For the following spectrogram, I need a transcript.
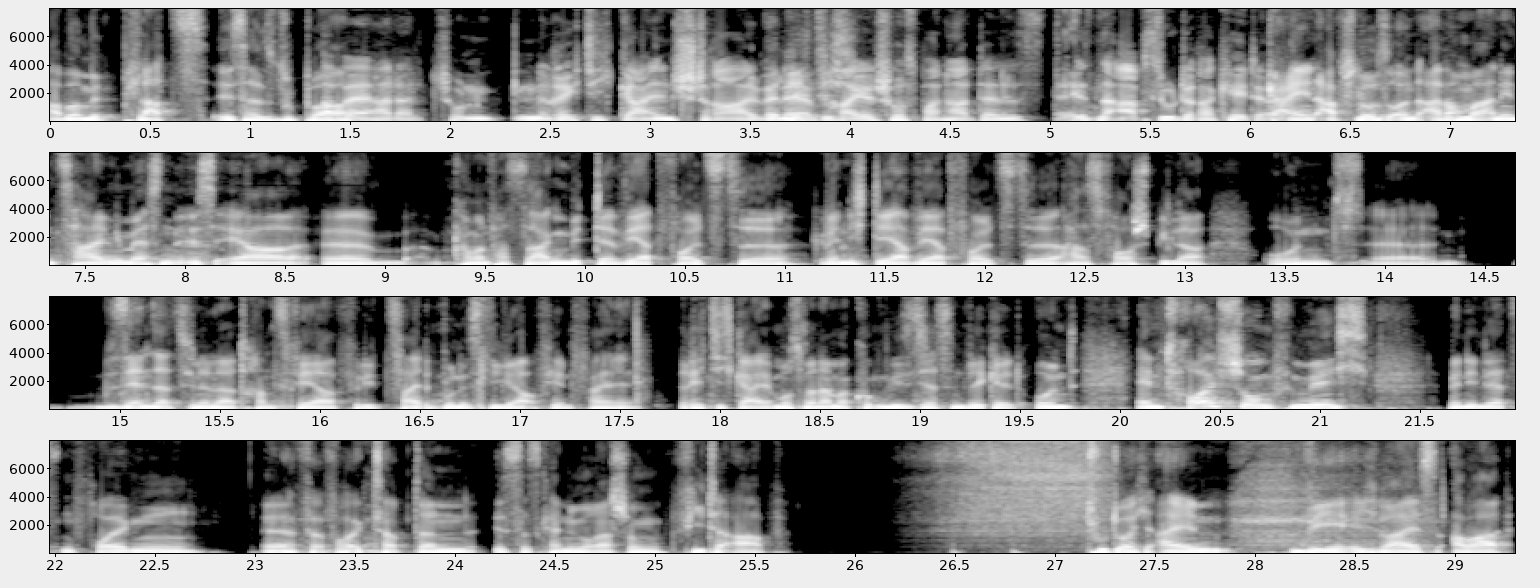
aber mit Platz ist er super. Aber er hat halt schon einen richtig geilen Strahl. Wenn Richtig. er freie Schussbahn hat, dann ist, ist eine absolute Rakete. geilen Abschluss und einfach mal an den Zahlen gemessen ist er, äh, kann man fast sagen, mit der wertvollste, wenn nicht der wertvollste HSV-Spieler und äh, sensationeller Transfer für die zweite Bundesliga auf jeden Fall richtig geil. Muss man da mal gucken, wie sich das entwickelt. Und Enttäuschung für mich, wenn die letzten Folgen äh, verfolgt habt, dann ist das keine Überraschung. Fiete ab. Tut euch allen weh, ich weiß, aber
